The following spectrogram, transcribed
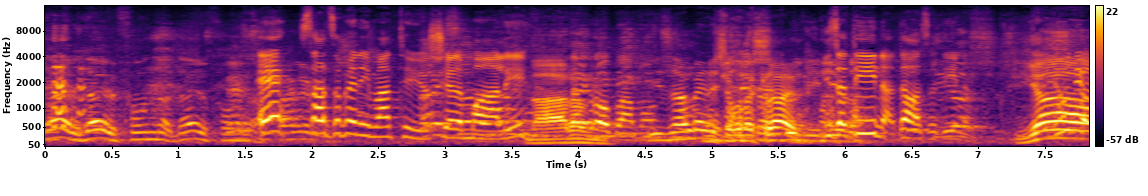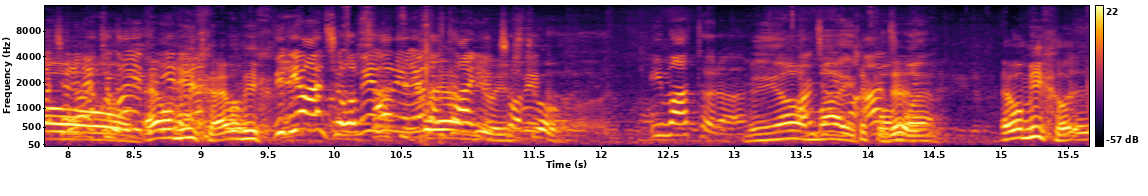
Daju, daju fonda, daju fonda. E, sad za mene imate još jedan mali. Naravno. Da probamo. I za mene Ćemo na kraju. I za Dina, da, za Dina. Jao! Evo? Miha, evo Miha. Vidi Anđelo, nije donio jedan bio, čovjek. I matora. Jao, majko moja. Evo Miha. e,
